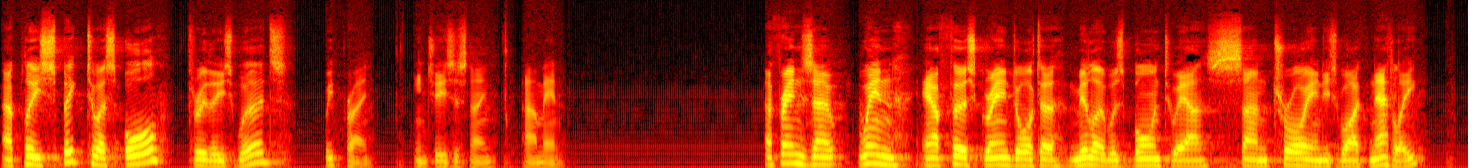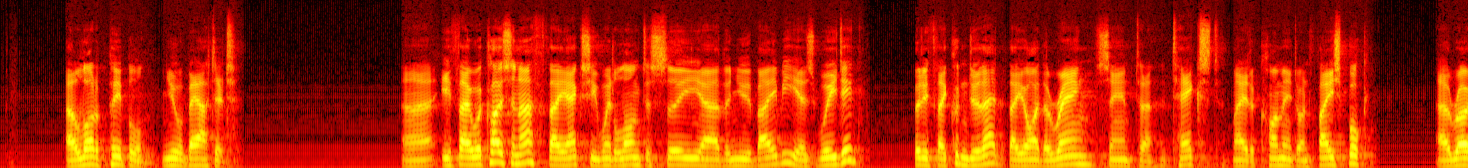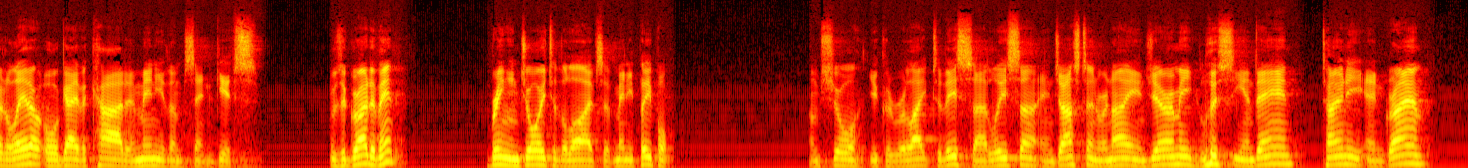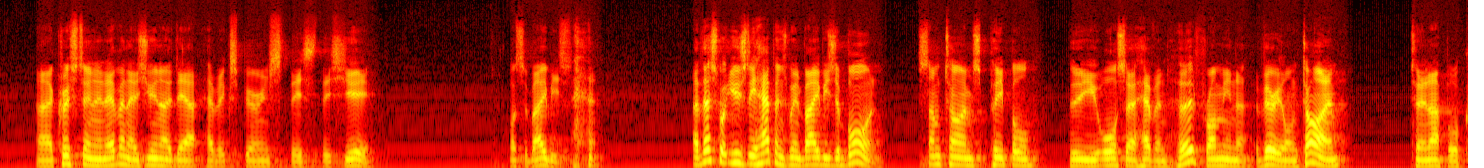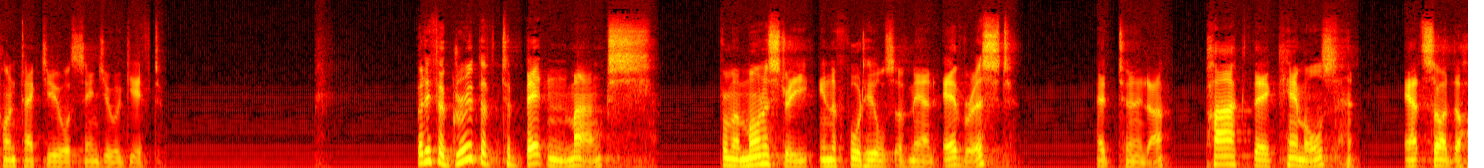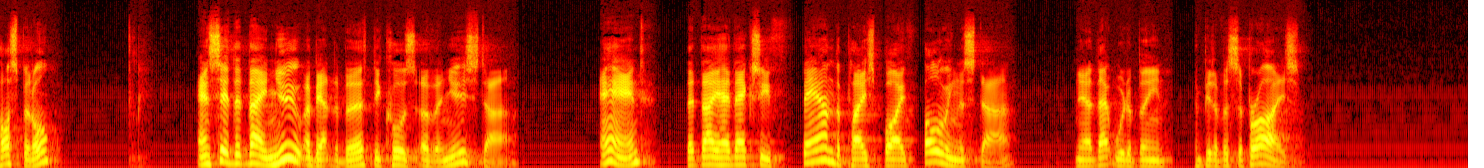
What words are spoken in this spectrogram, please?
Uh, please speak to us all through these words, we pray. In Jesus' name, Amen. Our friends, uh, when our first granddaughter Miller was born to our son Troy and his wife Natalie, a lot of people knew about it. Uh, if they were close enough, they actually went along to see uh, the new baby, as we did. But if they couldn't do that, they either rang, sent a text, made a comment on Facebook, uh, wrote a letter, or gave a card, and many of them sent gifts. It was a great event, bringing joy to the lives of many people. I'm sure you could relate to this. Uh, Lisa and Justin, Renee and Jeremy, Lucy and Dan, Tony and Graham, uh, Kristen and Evan, as you no doubt have experienced this this year. Lots of babies. uh, that's what usually happens when babies are born. Sometimes people who you also haven't heard from in a, a very long time turn up or contact you or send you a gift. But if a group of Tibetan monks from a monastery in the foothills of Mount Everest had turned up, parked their camels outside the hospital, and said that they knew about the birth because of a new star and that they had actually found the place by following the star. Now, that would have been a bit of a surprise.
